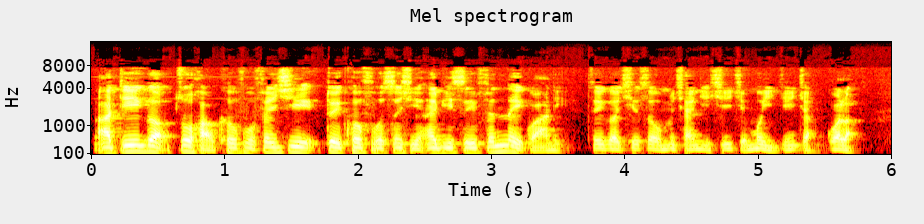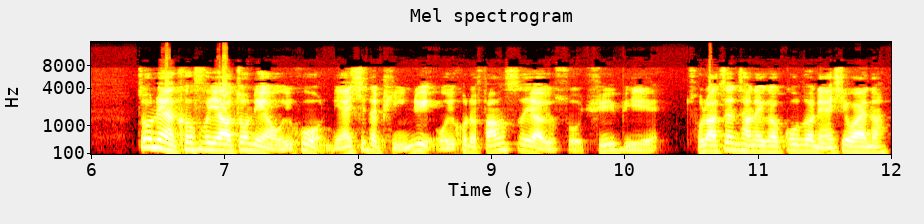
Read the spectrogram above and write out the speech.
那第一个做好客户分析，对客户实行 A、B、C 分类管理，这个其实我们前几期节目已经讲过了。重点客户要重点维护，联系的频率、维护的方式要有所区别。除了正常的一个工作联系外呢，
